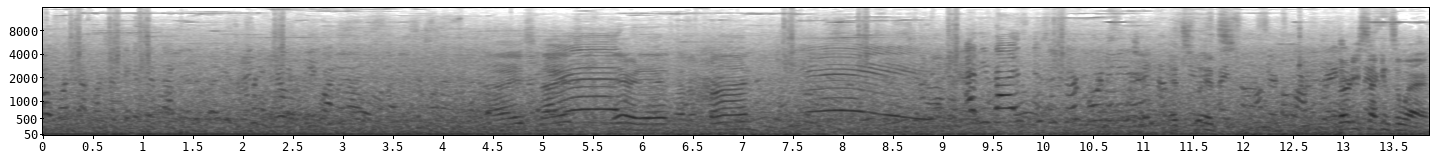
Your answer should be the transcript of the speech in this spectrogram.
Oh, watch that, watch that. Take a step back. It's pretty really pretty watch Nice, nice. There it is. Having fun. Yay! And you guys, is the surfboard in here? It's it's 30 seconds away.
